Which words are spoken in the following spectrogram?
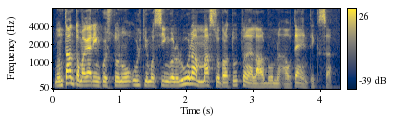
non tanto magari in questo ultimo singolo Luna, ma soprattutto nell'album Authentics.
